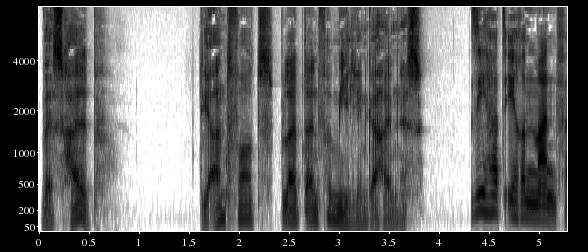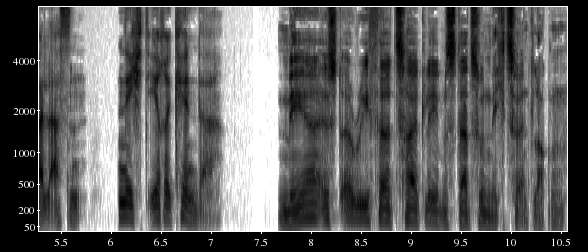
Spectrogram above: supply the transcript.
Weshalb? Die Antwort bleibt ein Familiengeheimnis. Sie hat ihren Mann verlassen, nicht ihre Kinder. Mehr ist Aretha zeitlebens dazu nicht zu entlocken.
